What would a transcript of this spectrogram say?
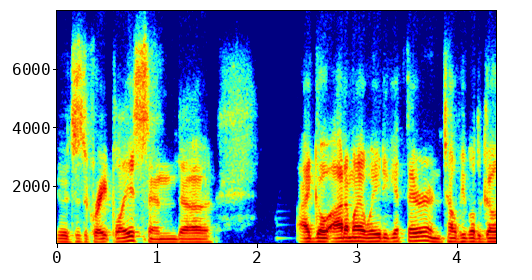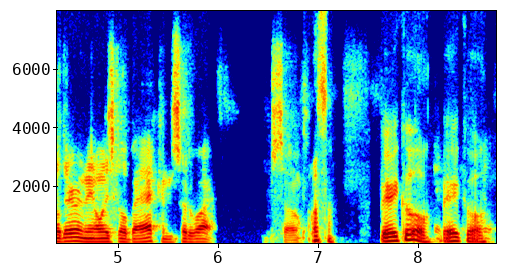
It was just a great place, and uh, I go out of my way to get there and tell people to go there, and they always go back, and so do I. So awesome very cool very cool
